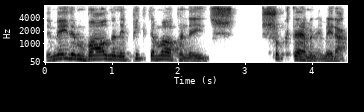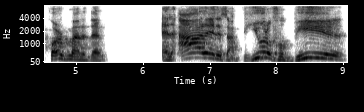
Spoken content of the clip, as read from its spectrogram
They made them bald and they picked them up and they sh- shook them and they made a korban out of them. And Aaron is a beautiful beard.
